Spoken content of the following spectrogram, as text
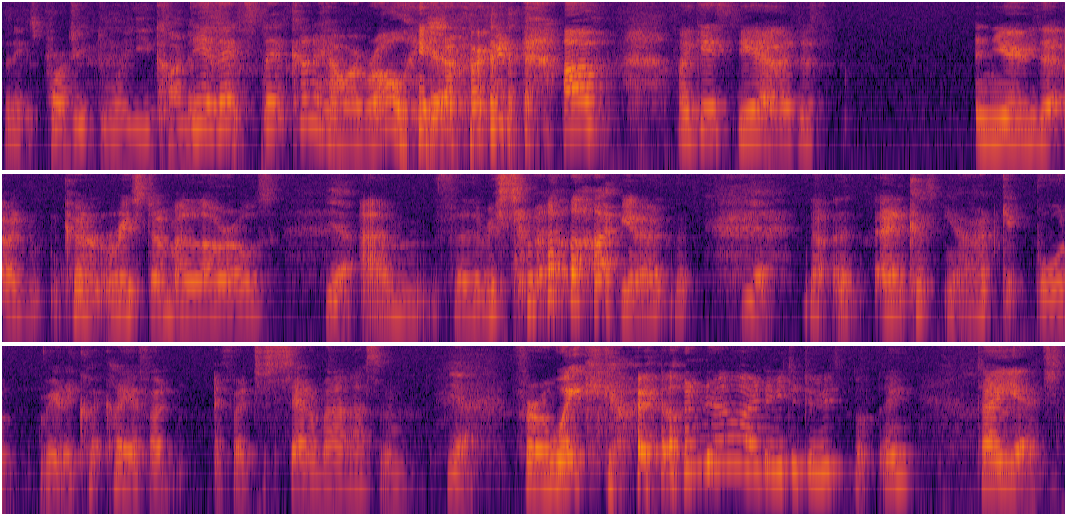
the next project, or are you kind of yeah that's that's kind of how I roll you Yeah. know? um I guess yeah I just knew that I couldn't rest on my laurels yeah um for the rest of my life you know yeah Not, and because you know I'd get bored really quickly if I if I just sat on my ass and yeah. for a week go, oh no I need to do something. So yeah just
